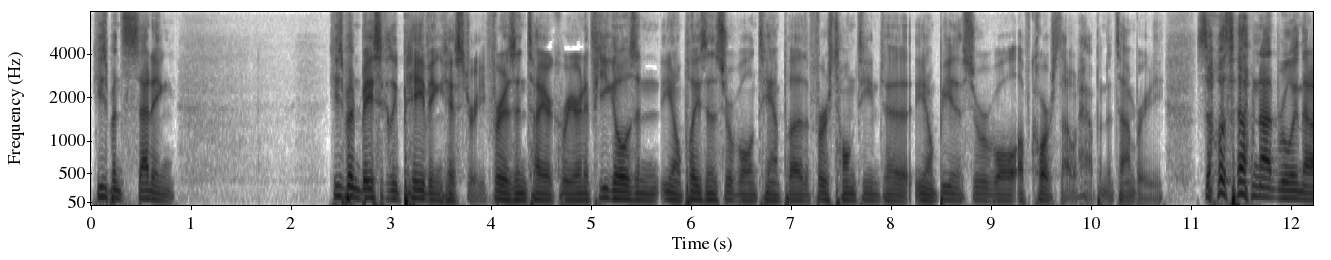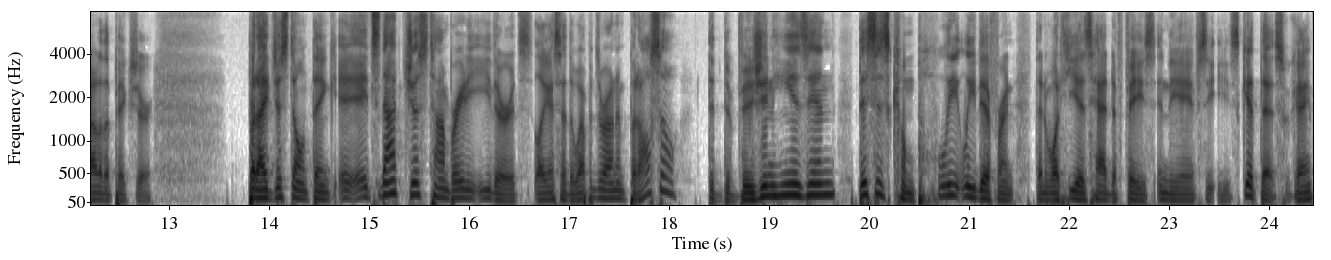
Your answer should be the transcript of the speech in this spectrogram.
he's been setting he's been basically paving history for his entire career. And if he goes and, you know, plays in the Super Bowl in Tampa, the first home team to, you know, be in the Super Bowl, of course that would happen to Tom Brady. So, so I'm not ruling that out of the picture. But I just don't think it's not just Tom Brady either. It's like I said, the weapons around him, but also the division he is in, this is completely different than what he has had to face in the AFC East. Get this, okay?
